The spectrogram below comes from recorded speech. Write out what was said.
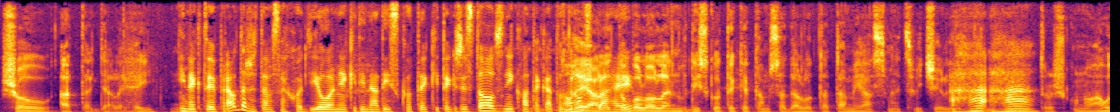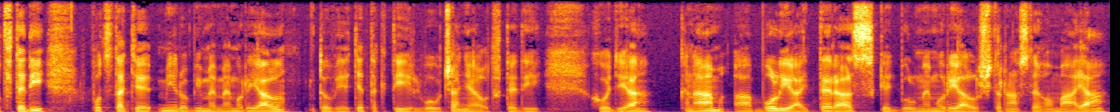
show a tak ďalej, hej. No. Inak to je pravda, že tam sa chodilo niekedy na diskotéky, takže z toho vznikla takáto no družba, hej, ale hej? to bolo len v diskoteke, tam sa dalo tatami a sme cvičili aha, tam, aha. Hej, trošku. No a odvtedy v podstate my robíme memoriál, to viete, tak tí Lvovčania odvtedy chodia k nám a boli aj teraz, keď bol memoriál 14. mája,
